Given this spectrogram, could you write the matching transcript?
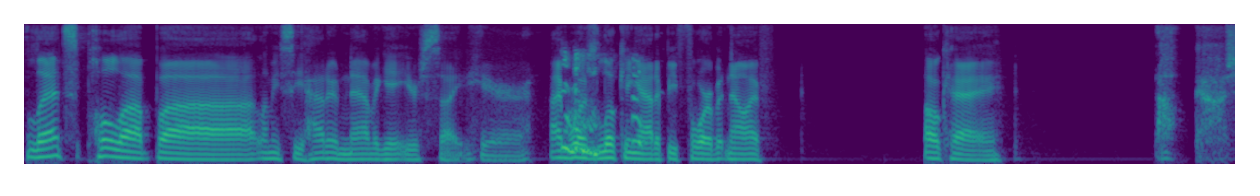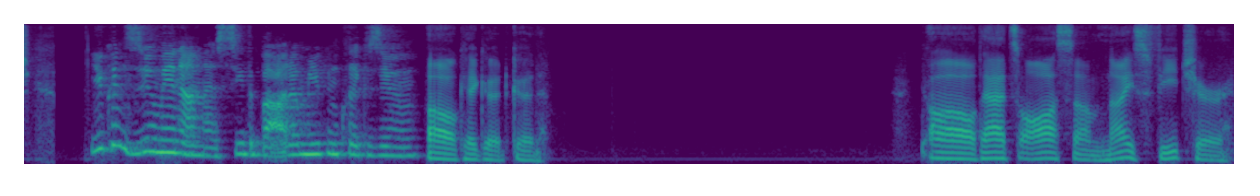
let's pull up. Uh, let me see how to navigate your site here. I was looking at it before, but now I've. Okay. Oh, gosh. You can zoom in on this. See the bottom? You can click zoom. Oh, okay, good, good. Oh, that's awesome. Nice feature.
